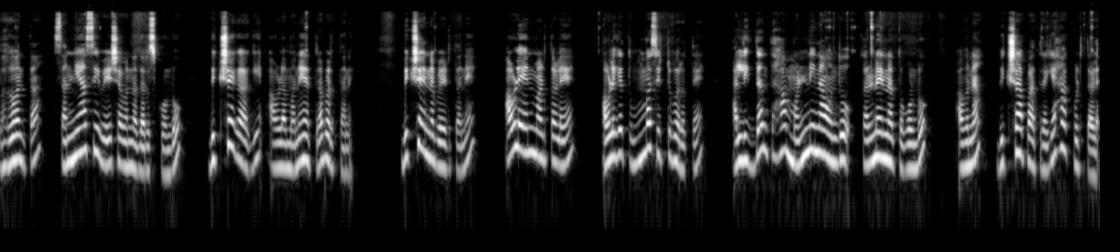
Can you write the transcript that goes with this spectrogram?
ಭಗವಂತ ಸನ್ಯಾಸಿ ವೇಷವನ್ನು ಧರಿಸ್ಕೊಂಡು ಭಿಕ್ಷೆಗಾಗಿ ಅವಳ ಮನೆ ಹತ್ರ ಬರ್ತಾನೆ. ಭಿಕ್ಷೆಯನ್ನು ಬೇಡ್ತಾನೆ. ಅವಳು ಏನು ಮಾಡ್ತಾಳೆ? ಅವಳಿಗೆ ತುಂಬ ಸಿಟ್ಟು ಬರುತ್ತೆ. ಅಲ್ಲಿದ್ದಂತಹ ಮಣ್ಣಿನ ಒಂದು ಕರ್ಣೆಯನ್ನು ತಗೊಂಡು ಅವನ ಭಿಕ್ಷಾ ಪಾತ್ರೆಗೆ ಹಾಕ್ಬಿಡ್ತಾಳೆ.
